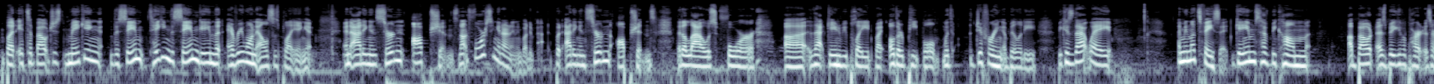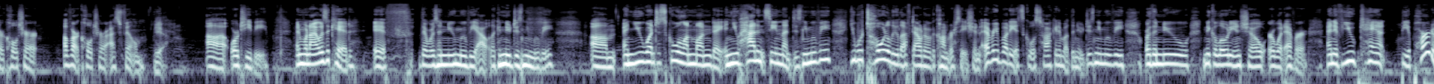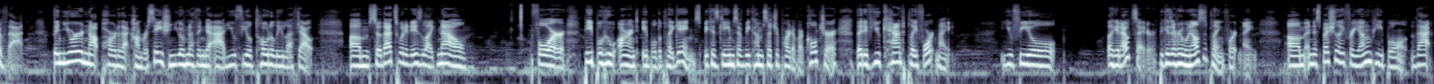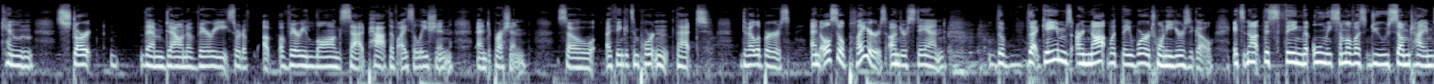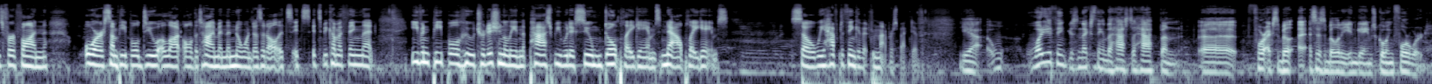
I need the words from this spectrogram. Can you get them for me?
but it's about just making the same taking the same game that everyone else is playing it and adding in certain options not forcing it on anybody but adding in certain options that allows for uh, that game to be played by other people with differing ability because that way i mean let's face it games have become about as big of a part as our culture of our culture as film Yeah. uh, or TV. And when I was a kid, if there was a new movie out, like a new Disney movie, um, and you went to school on Monday and you hadn't seen that Disney movie, you were totally left out of the conversation. Everybody at school is talking about the new Disney movie or the new Nickelodeon show or whatever. And if you can't be a part of that, then you're not part of that conversation. You have nothing to add. You feel totally left out. Um, so that's what it is like now for people who aren't able to play games because games have become such a part of our culture that if you can't play Fortnite, you feel like an outsider because everyone else is playing Fortnite. Um, and especially for young people, that can start them down a very sort of a, a very long, sad path of isolation and depression. So I think it's important that developers and also players understand the that games are not what they were 20 years ago. It's not this thing that only some of us do sometimes for fun or some people do a lot all the time and then no one does it all. It's it's it's become a thing that even people who traditionally in the past we would assume don't play games now play games. So we have to think of it from that perspective. Yeah. What do you think is the next thing that has to happen uh, for accessibility in games going forward?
